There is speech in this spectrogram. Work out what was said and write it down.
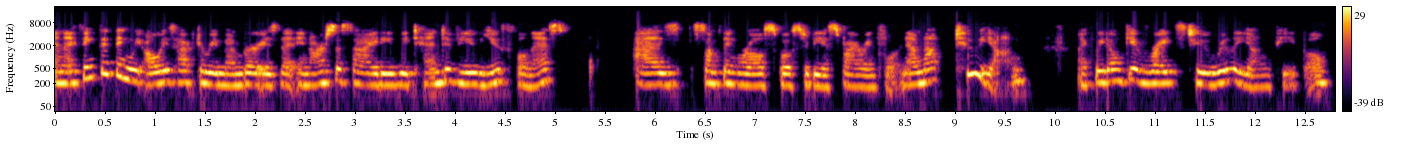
And I think the thing we always have to remember is that in our society, we tend to view youthfulness as something we're all supposed to be aspiring for. Now, not too young, like we don't give rights to really young people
